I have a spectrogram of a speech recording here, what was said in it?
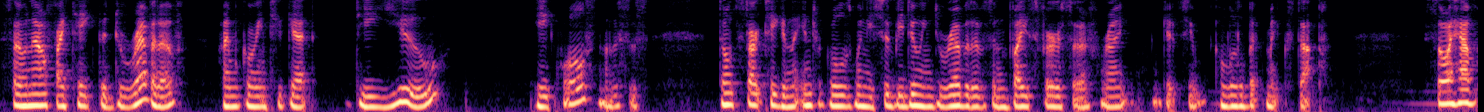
So now if I take the derivative, I'm going to get du equals, now this is, don't start taking the integrals when you should be doing derivatives and vice versa, right? It gets you a little bit mixed up. So I have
